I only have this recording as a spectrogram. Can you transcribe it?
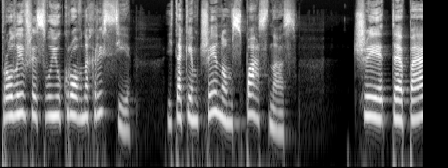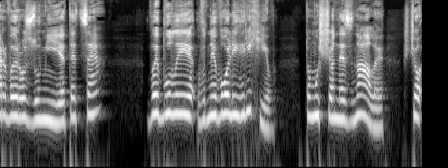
проливши свою кров на Христі, і таким чином спас нас. Чи тепер ви розумієте це? Ви були в неволі гріхів, тому що не знали, що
